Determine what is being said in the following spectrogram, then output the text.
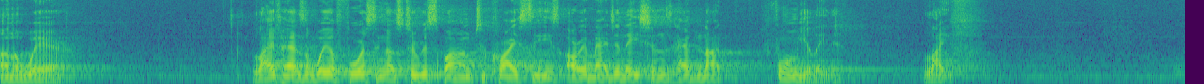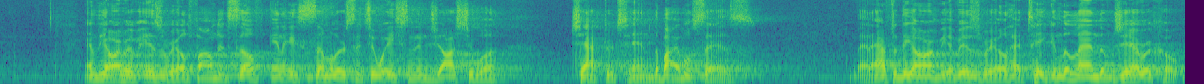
unaware. Life has a way of forcing us to respond to crises our imaginations had not formulated. Life. And the army of Israel found itself in a similar situation in Joshua chapter 10. The Bible says, that after the army of Israel had taken the land of Jericho,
